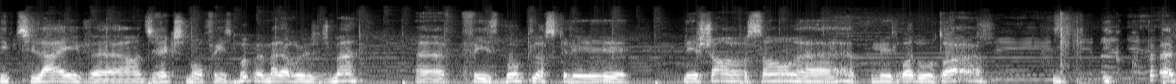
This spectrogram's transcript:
petits lives euh, en direct sur mon Facebook. Mais malheureusement, euh, Facebook, lorsque les, les chansons euh, pour les droits d'auteur, ils, ils coupaient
